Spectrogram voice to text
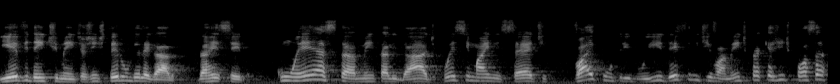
E, evidentemente, a gente ter um delegado da Receita com esta mentalidade, com esse mindset, vai contribuir definitivamente para que a gente possa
